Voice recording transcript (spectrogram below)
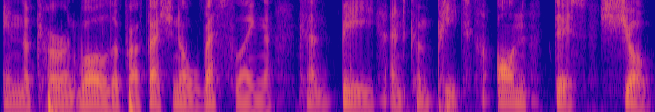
in the current world of professional wrestling can be and compete on this show.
